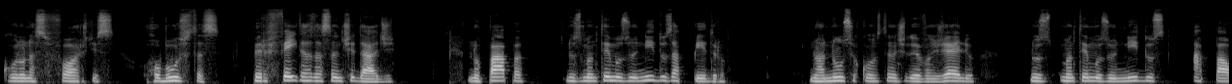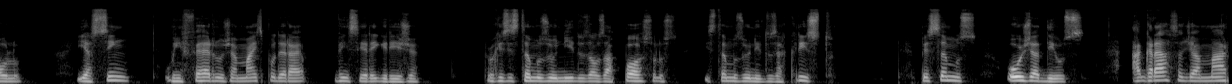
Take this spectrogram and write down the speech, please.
colunas fortes, robustas, perfeitas da santidade. No Papa, nos mantemos unidos a Pedro. No anúncio constante do Evangelho, nos mantemos unidos a Paulo. E assim, o inferno jamais poderá vencer a igreja, porque se estamos unidos aos apóstolos, estamos unidos a Cristo. Peçamos hoje a Deus a graça de amar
